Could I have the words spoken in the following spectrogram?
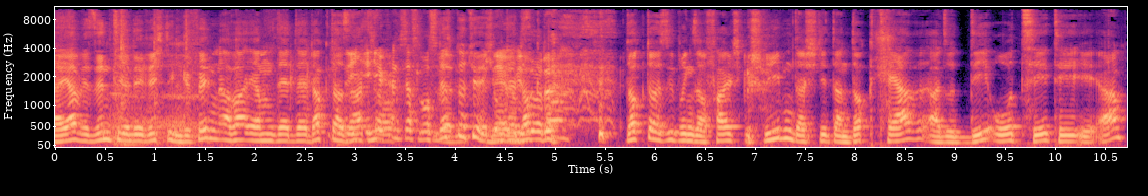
Äh, ja, wir sind hier in den richtigen Gefilden, aber ähm, der, der Doktor sagt Hier auch, kann ich das Das loswerden. natürlich. In Und der. Doktor, Doktor ist übrigens auch falsch geschrieben. Da steht dann Doktor, also D-O-C-T-E-R.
